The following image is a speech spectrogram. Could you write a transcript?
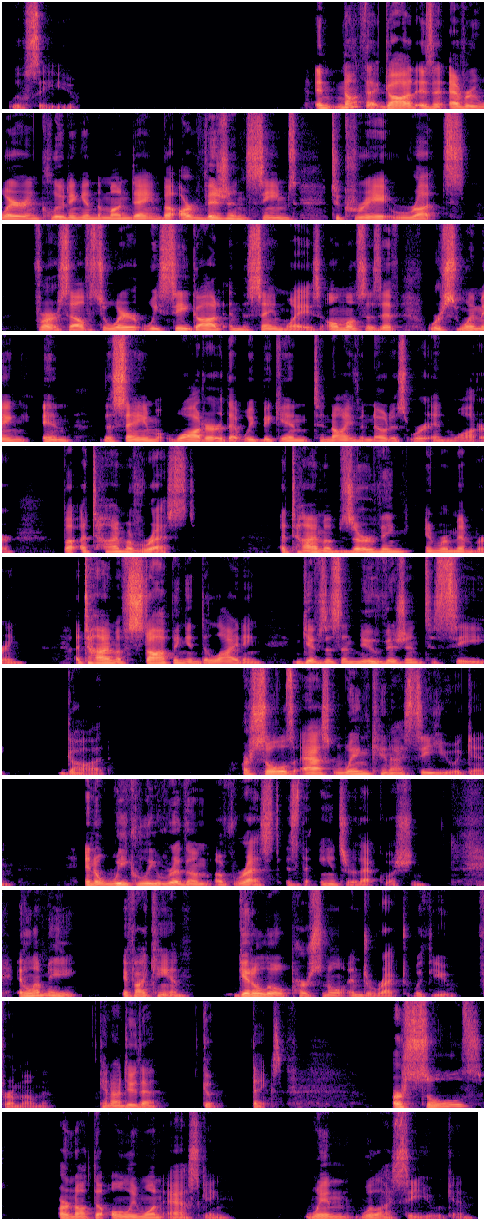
we'll see you? And not that God isn't everywhere, including in the mundane, but our vision seems to create ruts for ourselves to where we see God in the same ways, almost as if we're swimming in the same water that we begin to not even notice we're in water. But a time of rest, a time observing and remembering, a time of stopping and delighting gives us a new vision to see God. Our souls ask, When can I see you again? And a weekly rhythm of rest is the answer to that question. And let me, if I can, get a little personal and direct with you for a moment. Can I do that? Good. Thanks. Our souls are not the only one asking, When will I see you again?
